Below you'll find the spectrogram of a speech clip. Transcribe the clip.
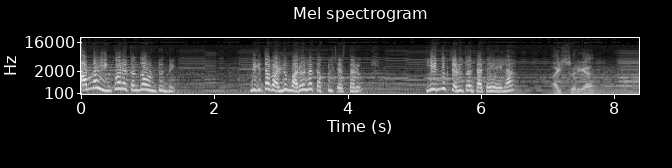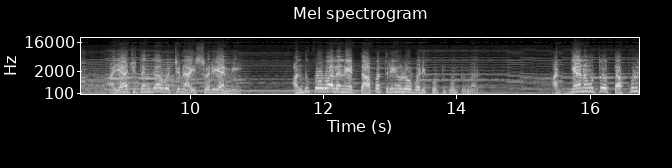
అమ్మ ఇంకో రకంగా ఉంటుంది. మిగతా వాళ్ళు మరోలా తప్పులు చేస్తారు. ఎందుకు జరుగుతాం తాతయ్య ఇలా? ఐశ్వర్య అయాచితంగా వచ్చిన ఐశ్వర్యాన్ని అందుకోవాలనే తాపత్రయంలో పడి కొట్టుకుంటున్నారు. అజ్ఞానంతో తప్పులు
